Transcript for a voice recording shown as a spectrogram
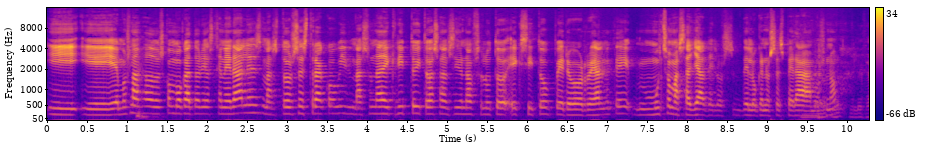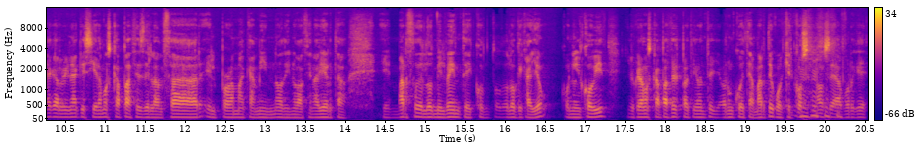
Y, hemos lanzado dos convocatorias generales, más dos extra COVID, más una de cripto y todas han sido un absoluto éxito, pero realmente mucho más allá de, los, de lo que nos esperábamos. ¿no? Yo le decía Carolina que si éramos capaces de lanzar el programa Camin ¿no? de innovación abierta en marzo del 2020 con todo lo que cayó con el COVID, yo creo que éramos capaces prácticamente de llevar un cohete a Marte o cualquier cosa. ¿no? O sea, porque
